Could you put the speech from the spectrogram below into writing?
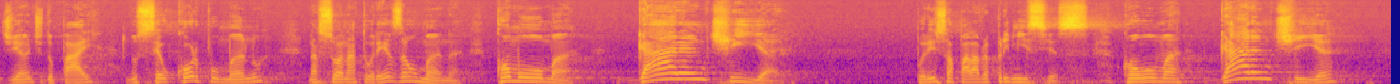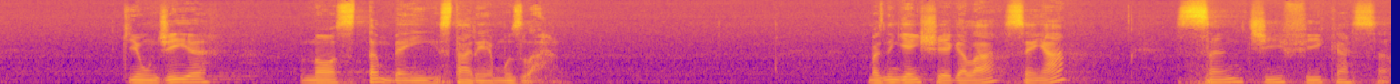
diante do Pai, no seu corpo humano, na sua natureza humana, como uma garantia. Por isso a palavra primícias, como uma garantia que um dia nós também estaremos lá. Mas ninguém chega lá sem a santificação.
